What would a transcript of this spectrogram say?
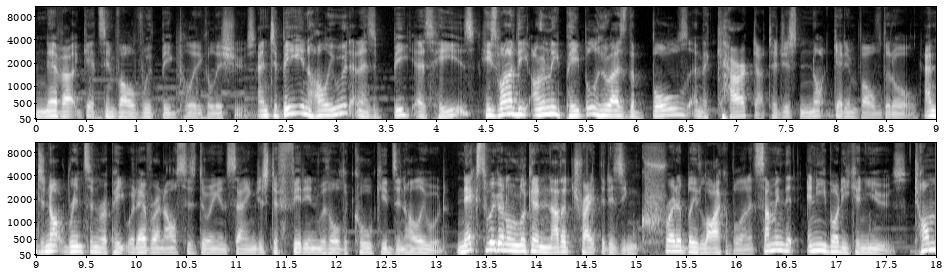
never gets involved with big political issues. And to be in Hollywood and as big as he is, he's one of the only people who has the balls and the character to just not get involved at all. And to not rinse and repeat what everyone else is doing and saying just to fit in with all the cool kids in Hollywood. Next, we're going to look at another trait that is incredibly likable, and it's something that anybody can use. Tom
